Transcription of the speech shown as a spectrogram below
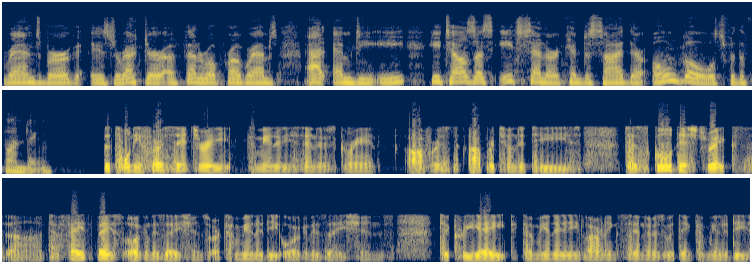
Ransburg is Director of Federal Programs at MDE. He tells us each center can decide their own goals for the funding. The 21st Century Community Centers Grant offers opportunities to school districts, uh, to faith based organizations or community organizations to create community learning centers within communities.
